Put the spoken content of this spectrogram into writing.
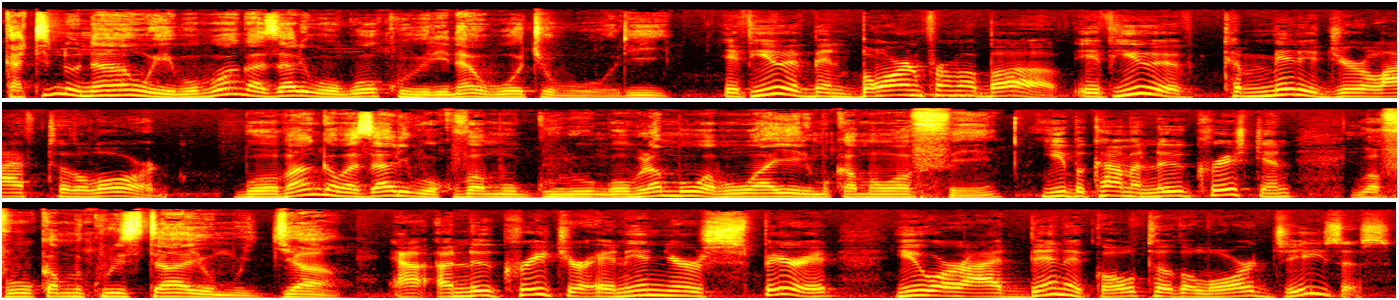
kati nno naawe bw'oba ogwokubiri nawe bw'otyo bw'oli If you have been born from above, if you have committed your life to the Lord, wazaalibwa okuva mu ggulu ng'obulamu wabuwaayo eri mukama waffe you become a new Christian, wafuuka mukristaayo mujja a, a new creature, and in your spirit, you are identical to the Lord Jesus.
